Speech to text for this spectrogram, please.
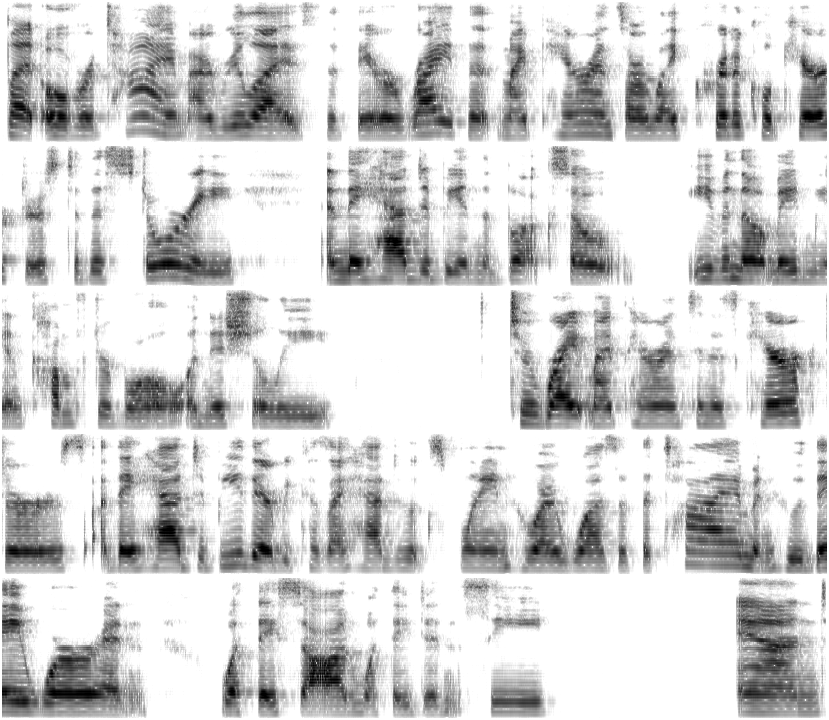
But over time I realized that they were right that my parents are like critical characters to this story and they had to be in the book. So even though it made me uncomfortable initially to write my parents and as characters they had to be there because I had to explain who I was at the time and who they were and what they saw and what they didn't see. And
